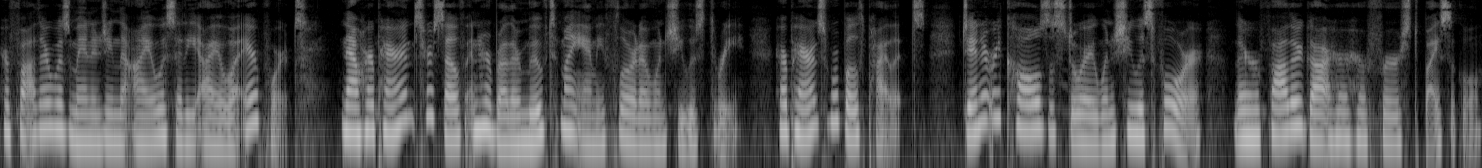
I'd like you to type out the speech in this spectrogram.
her father was managing the Iowa City, Iowa airport. Now, her parents, herself, and her brother moved to Miami, Florida when she was three. Her parents were both pilots. Janet recalls a story when she was four that her father got her her first bicycle,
